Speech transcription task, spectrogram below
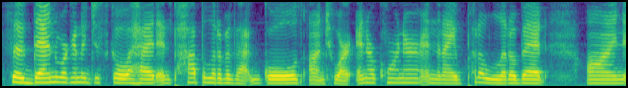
So then we're going to just go ahead and pop a little bit of that gold onto our inner corner and then I put a little bit on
